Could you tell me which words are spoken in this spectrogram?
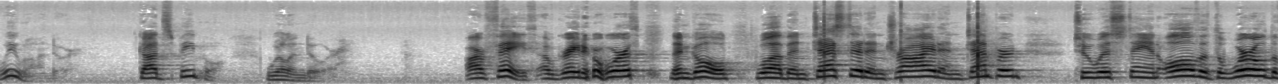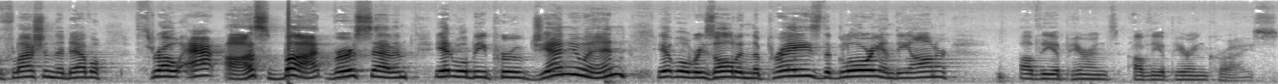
we will endure. God's people will endure. Our faith, of greater worth than gold, will have been tested and tried and tempered to withstand all that the world, the flesh, and the devil throw at us. But, verse 7, it will be proved genuine. It will result in the praise, the glory, and the honor of the appearance of the appearing Christ.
